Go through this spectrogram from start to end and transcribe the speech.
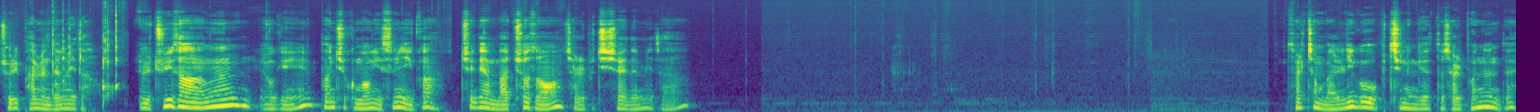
조립하면 됩니다. 이 주의사항은 여기 펀치 구멍이 있으니까 최대한 맞춰서 잘 붙이셔야 됩니다. 살짝 말리고 붙이는 게 더 잘 붙는데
